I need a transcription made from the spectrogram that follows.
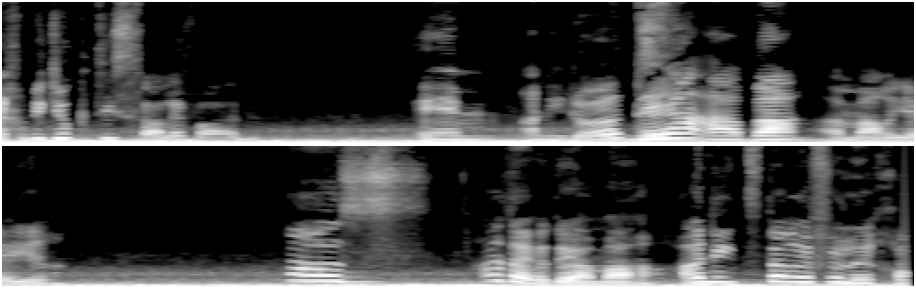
איך בדיוק תיסע לבד? אמ, אני לא יודע, אבא, אמר יאיר. אז אתה יודע מה, אני אצטרף אליך,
